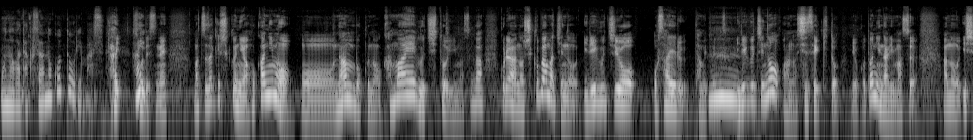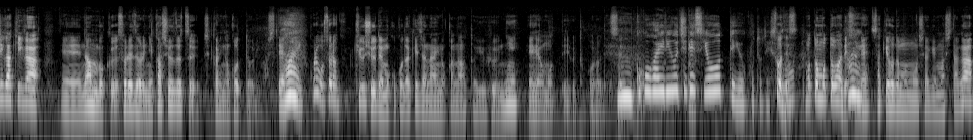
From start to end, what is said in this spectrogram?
ものがたくさん残っております。はい、はいそうですね。松崎宿には他にもお南北の構え口と言いますが、これはあの宿場町の入り口を抑えるためといいますか、うん入り口のあの史跡ということになります。あの石垣が、えー南北それぞれ2箇所ずつしっかり残っておりまして、はい、これおそらく九州でもここだけじゃないのかなというふうに、えー思っているところです。うん、ここが入り口ですよっていうことですか？そうです。もともとはですね、は先ほども申し上げましたが、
